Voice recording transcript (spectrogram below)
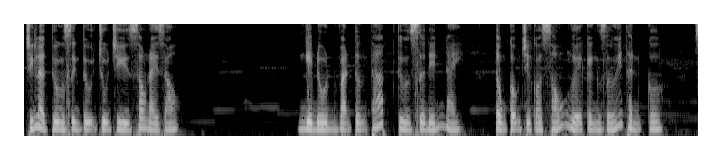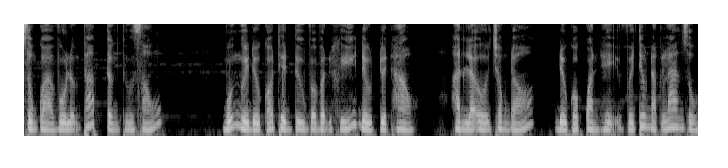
chính là thương sinh tự trụ trì sau này sao? Nghe đồn vạn tượng tháp từ xưa đến nay, tổng cộng chỉ có 6 người cảnh giới thần cơ, xông qua vô lượng tháp tầng thứ 6. Mỗi người đều có thiền tư và vận khí đều tuyệt hảo, hẳn là ở trong đó đều có quan hệ với tiêu nặc lan rồi.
